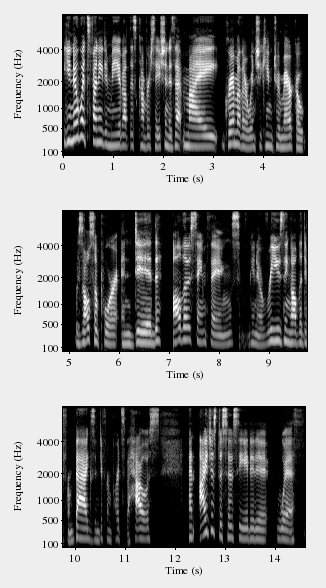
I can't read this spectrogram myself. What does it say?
You know what's funny to me about this conversation is that my grandmother, when she came to America, was also poor and did all those same things, you know, reusing all the different bags in different parts of the house. And I just associated it with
